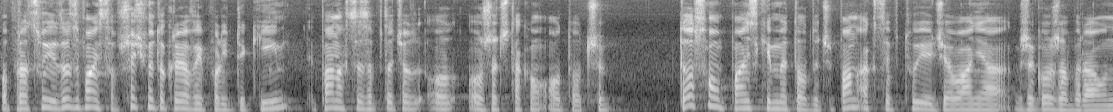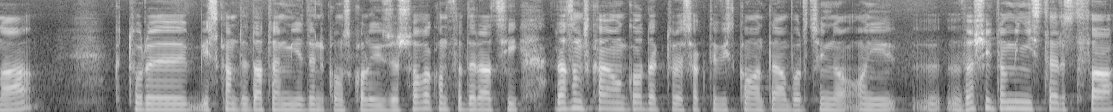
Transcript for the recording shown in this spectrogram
opracuje. Drodzy Państwo, przejdźmy do krajowej polityki. Pana chcę zapytać o, o, o rzecz taką oto. Czy to są pańskie metody? Czy pan akceptuje działania Grzegorza Brauna, który jest kandydatem jedynką z kolei Rzeszowa Konfederacji, razem z Kają Godek, która jest aktywistką antyaborcyjną. Oni weszli do ministerstwa,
